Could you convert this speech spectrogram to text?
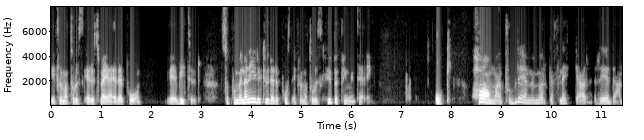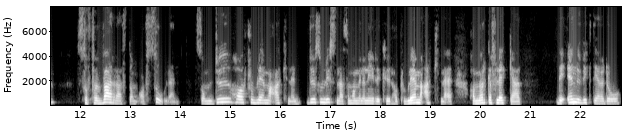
inflammatorisk erytmea är det på eh, vit hud. Så på melaninrik hud är det postinflammatorisk hyperpigmentering. Och har man problem med mörka fläckar redan så förvärras de av solen. Så om du har problem med akne, du som lyssnar som har melaninrik hud har problem med akne, har mörka fläckar, det är ännu viktigare då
